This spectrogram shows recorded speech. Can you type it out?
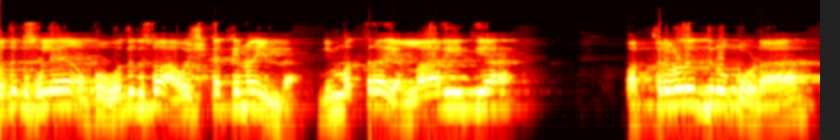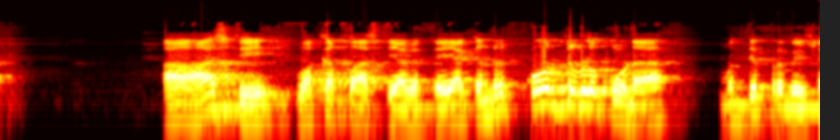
ಒದಗಿಸಲೇ ಒದಗಿಸೋ ಅವಶ್ಯಕತೆನೂ ಇಲ್ಲ. ನಿಮ್ಮ ಹತ್ರ ಎಲ್ಲಾ ರೀತಿಯ ಪತ್ರಗಳು ಇದ್ರೂ ಕೂಡ ಆ ಆಸ್ತಿ ವಕಫ್ ಆಸ್ತಿ ಆಗತ್ತೆ. ಯಾಕಂದ್ರೆ ಕೋರ್ಟ್ಗಳು ಕೂಡ ಮಧ್ಯ ಪ್ರವೇಶ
